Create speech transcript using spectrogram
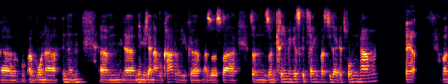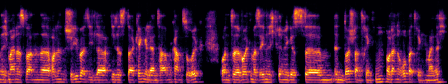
äh, WohnerInnen, ähm, äh, nämlich ein Avocado-Likör. Also es war so ein, so ein cremiges Getränk, was die da getrunken haben. Ja. Und ich meine, es waren äh, holländische Übersiedler, die das da kennengelernt haben, kamen zurück und äh, wollten was ähnlich Cremiges ähm, in Deutschland trinken oder in Europa trinken, meine ich.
